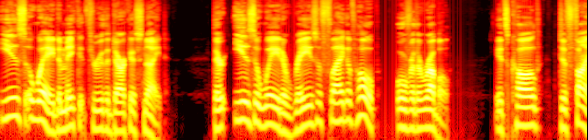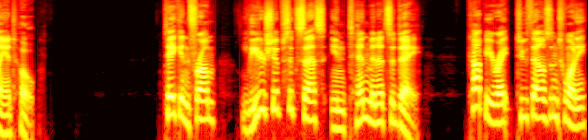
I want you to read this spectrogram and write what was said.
is a way to make it through the darkest night. There is a way to raise a flag of hope over the rubble. It's called Defiant Hope. Taken from Leadership Success in 10 Minutes a Day Copyright 2020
